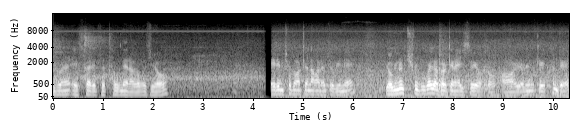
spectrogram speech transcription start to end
이번엔 에스카레이터 타고 내려가 보죠. 에림 초등학교 나가는 쪽이네. 여기는 출구가 8개나 있어요. 또. 아, 여기는 꽤 큰데.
